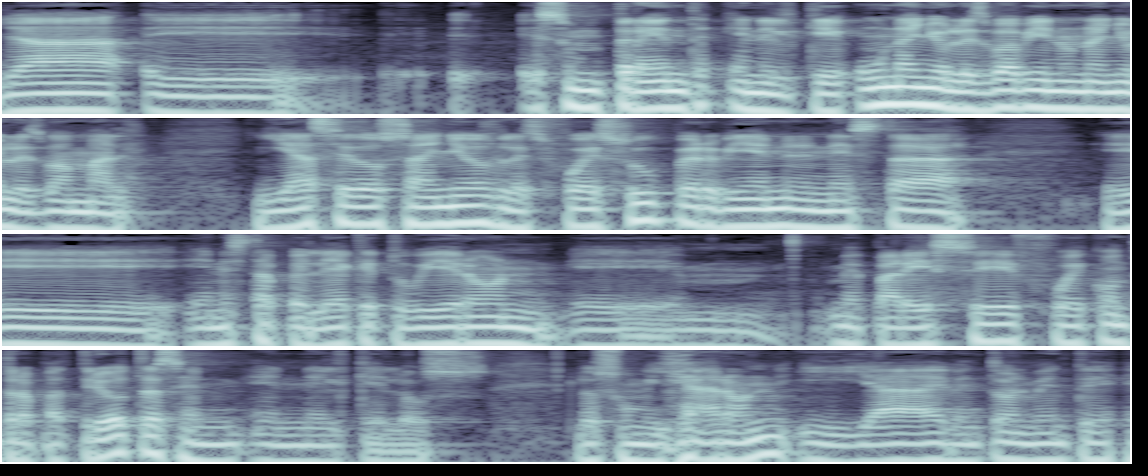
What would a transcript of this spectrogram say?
ya es un trend en el que un año les va bien, un año les va mal. Y hace dos años les fue súper bien en esta en esta pelea que tuvieron, me parece, fue contra Patriotas, en, en el que los los humillaron y ya eventualmente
